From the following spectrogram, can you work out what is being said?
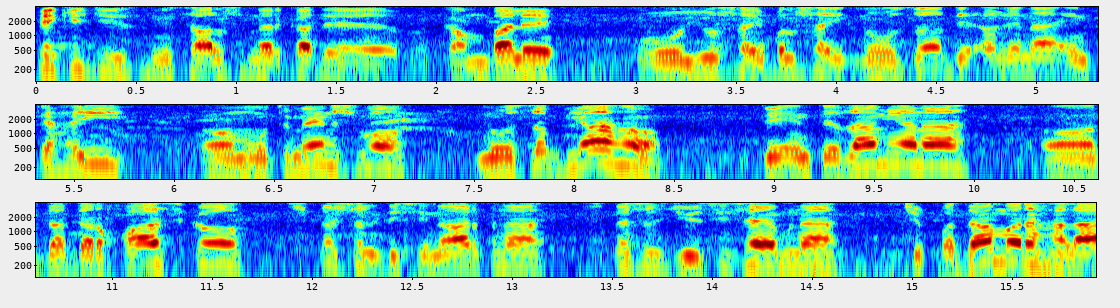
پیکیجز مثال شمېر کا د کمبلې او یو شی بل شی نو زه د هغې نه انتهایی مطمئن شوم نو زه بیا هم د انتظامیه نه دا درخواست کو سپیشل ډي سي نارت نه سپیشل جي او سي صاحب نه چې په دا مرحله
